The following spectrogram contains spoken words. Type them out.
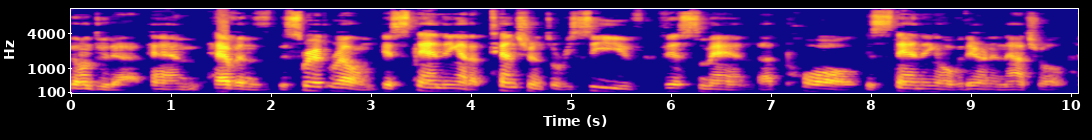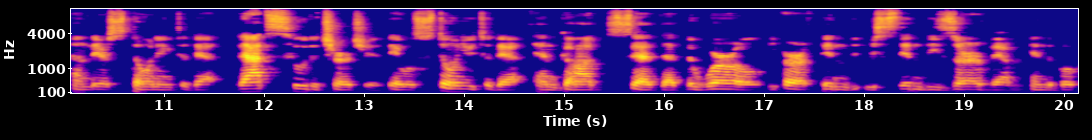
Don't do that. And heavens, the spirit realm is standing at attention to receive this man that Paul is standing over there in the natural and they're stoning to death. That's who the church is. They will stone you to death. And God said that the world, the earth didn't, didn't deserve them in the book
